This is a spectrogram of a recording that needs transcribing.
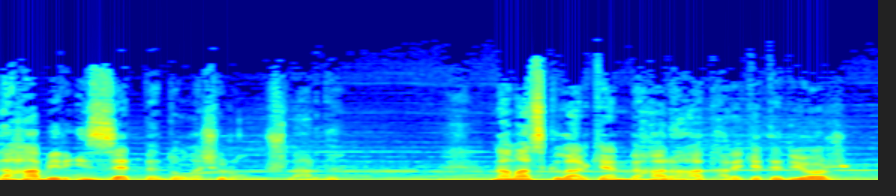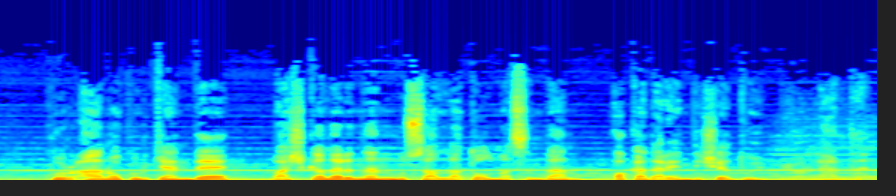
daha bir izzetle dolaşır olmuşlardı.'' Namaz kılarken daha rahat hareket ediyor, Kur'an okurken de başkalarının musallat olmasından o kadar endişe duymuyorlardı.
